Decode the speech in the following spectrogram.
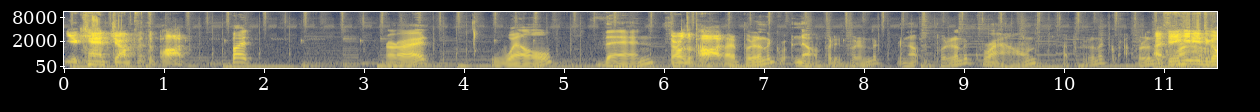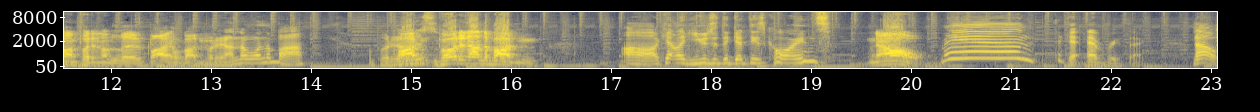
You can't jump with the pot. But. All right. Well, then. Throw the I pot. put it on the gr- no. Put it. Put it on the no. Put it on the ground. I put it on the ground. Put it on the I think you need to go and put it on the bottom I'll button. Put it on the on the bar. I'll put it on Bottom- this. Put it on the button. Oh, I can't like use it to get these coins. No. Man, to get everything. No.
